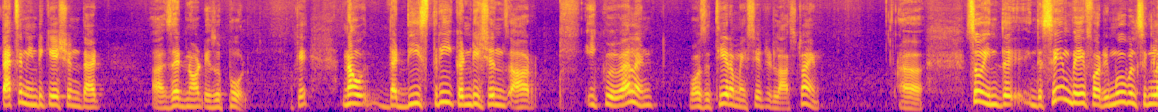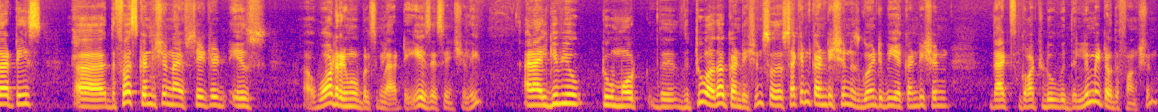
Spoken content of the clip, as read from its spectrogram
that is an indication that uh, z naught is a pole okay. Now that these three conditions are equivalent was a theorem I stated last time. Uh, so in the in the same way for removable singularities uh, the first condition I have stated is uh, what a removable singularity is essentially and I will give you two more the, the two other conditions. So the second condition is going to be a condition that has got to do with the limit of the function.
